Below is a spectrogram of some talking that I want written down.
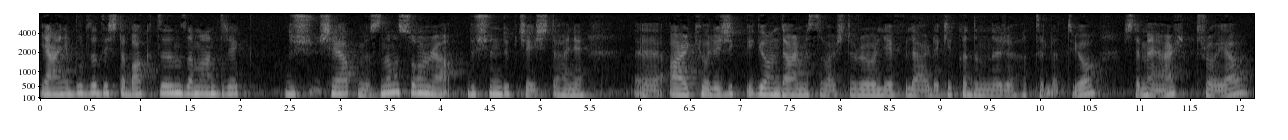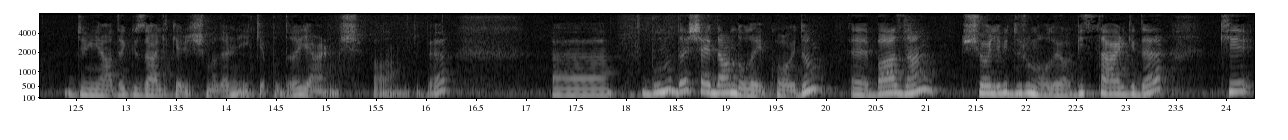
yani burada da işte baktığın zaman direkt düş, şey yapmıyorsun ama sonra düşündükçe işte hani e, arkeolojik bir göndermesi var. İşte rölyeflerdeki kadınları hatırlatıyor. İşte meğer Troya dünyada güzellik yarışmalarının ilk yapıldığı yermiş falan gibi. E, bunu da şeyden dolayı koydum. E, bazen şöyle bir durum oluyor. Bir sergide ki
